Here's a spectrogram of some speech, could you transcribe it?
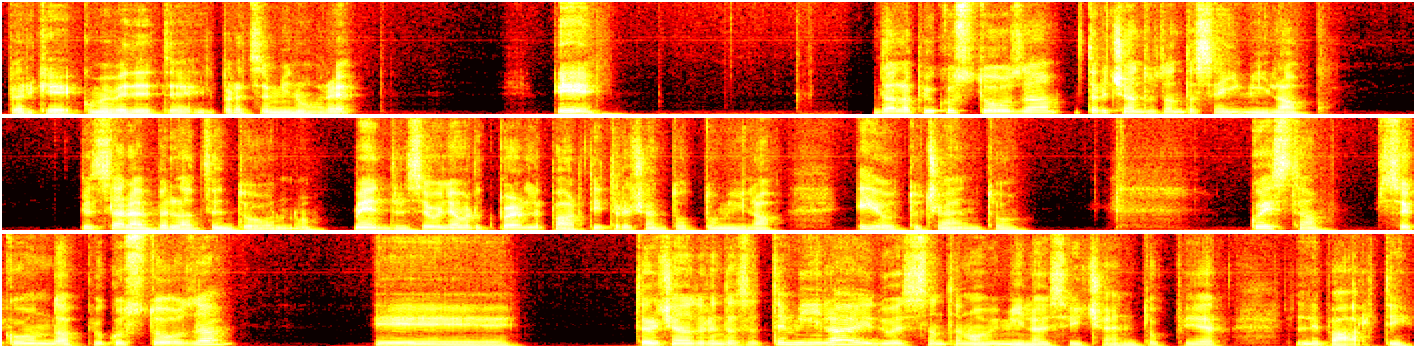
perché come vedete il prezzo è minore. E dalla più costosa 386.000, che sarebbe la Zentorno, mentre se vogliamo recuperare le parti 308.000 e 800 questa seconda più costosa e 337.000 e 269.600 per le parti.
